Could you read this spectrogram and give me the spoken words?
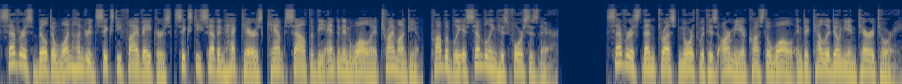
Severus built a 165 acres 67 hectares camp south of the Antonine Wall at Trimontium, probably assembling his forces there. Severus then thrust north with his army across the wall into Caledonian territory.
